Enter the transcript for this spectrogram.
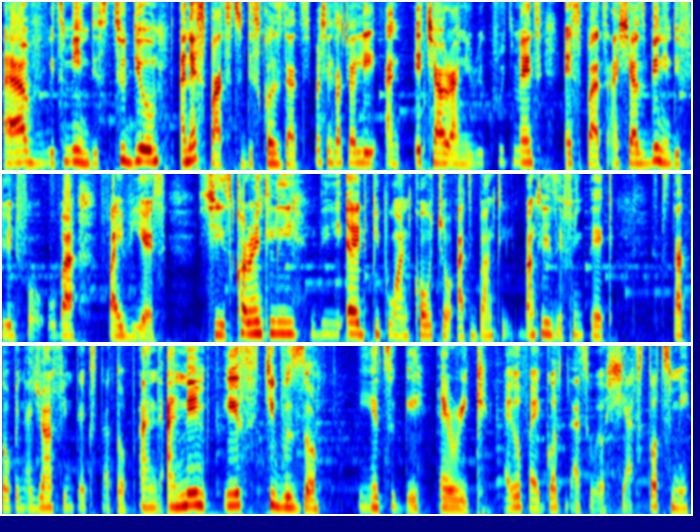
I have with me in the studio an expert to discuss that. This person is actually an HR and a recruitment expert, and she has been in the field for over five years. She is currently the head people and culture at Bankly. Bankly is a fintech startup, a Nigerian fintech startup, and her name is Chibuzo Iyetuge Eric. I hope I got that well. She has taught me.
